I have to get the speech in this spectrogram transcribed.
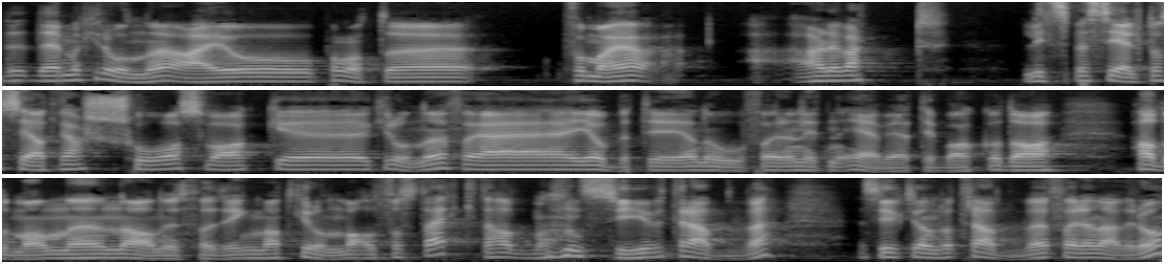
det, det med kronene er jo på en måte For meg har det vært litt spesielt å se at vi har så svak uh, krone. For jeg jobbet i NHO for en liten evighet tilbake, og da hadde man en annen utfordring med at kronen var altfor sterk. Da hadde man 7,30 7,30 for en euro.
